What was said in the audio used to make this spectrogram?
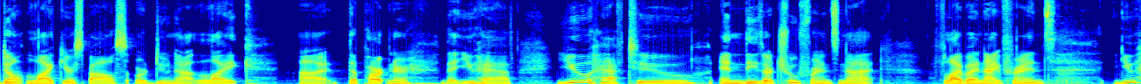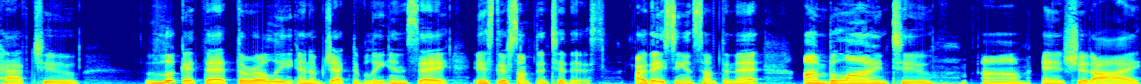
don't like your spouse or do not like uh, the partner that you have, you have to, and these are true friends, not fly by night friends, you have to look at that thoroughly and objectively and say, is there something to this? Are they seeing something that I'm blind to? Um, and should I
